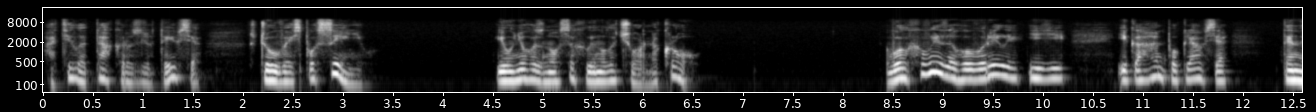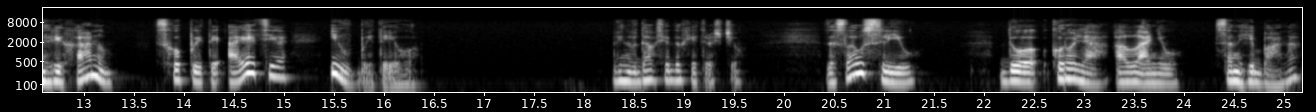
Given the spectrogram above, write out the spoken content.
Атіла так розлютився, що увесь посинів, і у нього з носа хлинула чорна кров. Волхви заговорили її, і Каган поклявся Тенгріханом схопити Аеція і вбити його. Він вдався до хитрощів, заслав слів до короля Аланів Сангібана,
